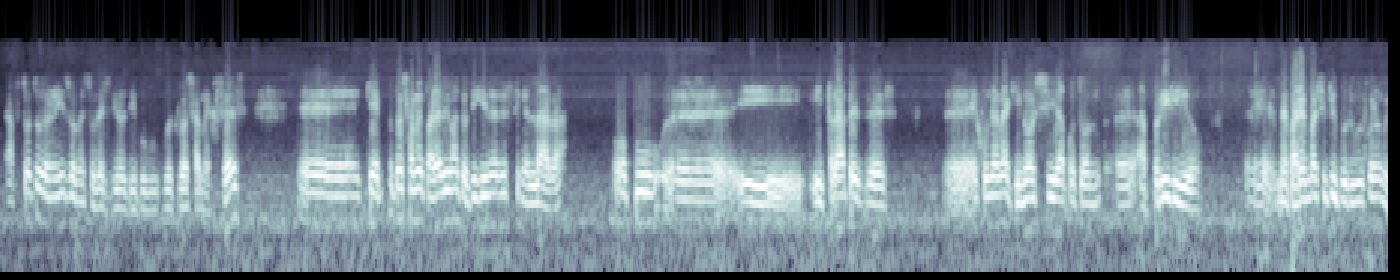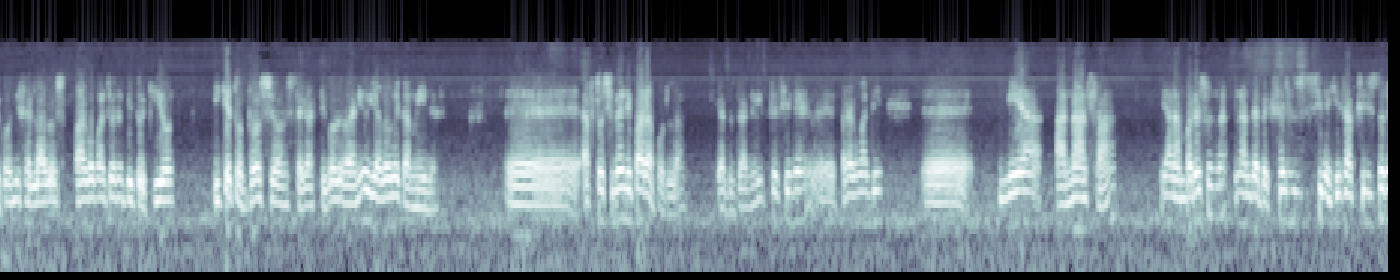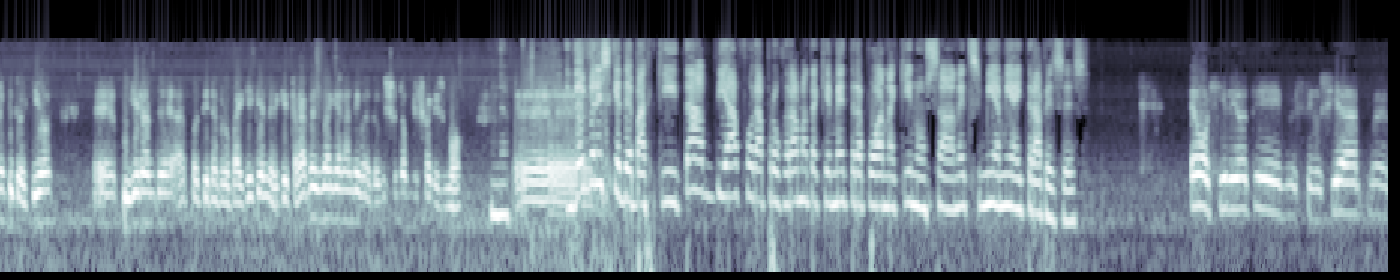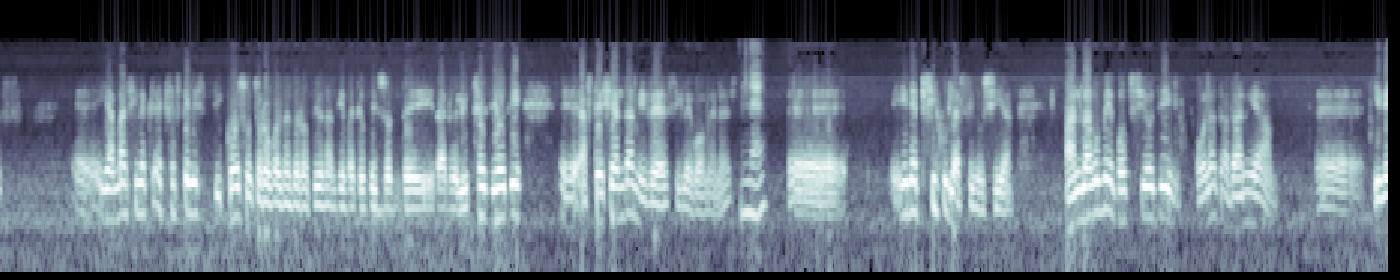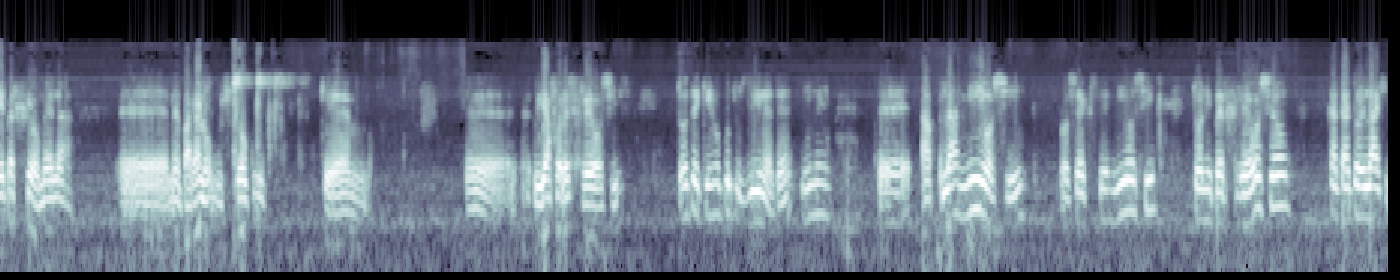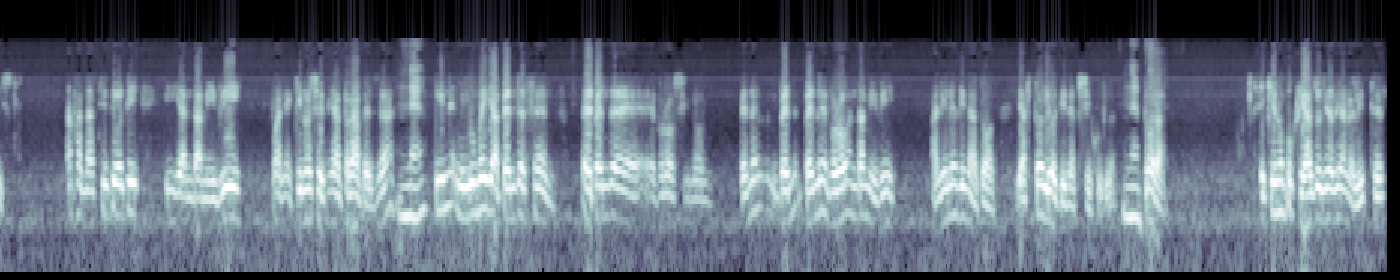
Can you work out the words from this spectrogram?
αυτό το τονίζομαι στο δελτίο τύπου που εκδώσαμε χθες ε, και δώσαμε παράδειγμα το τι γίνεται στην Ελλάδα όπου ε, οι, οι τράπεζες ε, έχουν ανακοινώσει από τον ε, Απρίλιο ε, με παρέμβαση του Υπουργού Οικονομικών της Ελλάδος πάγωμα των επιτοκίων ή και των δόσεων στεγαστικό δανείο για 12 μήνες. αυτό σημαίνει πάρα πολλά. Για τους δανείληκτες είναι πράγματι μία ανάσα για να μπορέσουν να, να ανταπεξέλθουν στις συνεχείς αυξήσεις των επιτοκίων ε, που γίνονται από την Ευρωπαϊκή Κεντρική Τράπεζα για να αντιμετωπίσουν τον πληθωρισμό. Ναι. Ε, Δεν βρίσκεται επαρκή τα διάφορα προγράμματα και μέτρα που ανακοίνωσαν έτσι μία-μία οι τράπεζες; Ε, όχι, διότι στην ουσία ε, για μας είναι εξευτελιστικός ο τρόπος με τον οποίο αντιμετωπίζονται οι δανειολήπτες διότι ε, αυτές οι ανταμοιβές οι λεγόμενες ναι. ε, είναι ψίχουλα στην ουσία. Αν λάβουμε υπόψη ότι όλα τα δάνεια ε, είναι υπερχρεωμένα ε, με παράνομους στόκους και ε, διάφορες χρεώσεις, τότε εκείνο που τους δίνεται είναι ε, απλά μείωση, προσέξτε, μείωση των υπερχρεώσεων κατά το ελάχιστο. Να φανταστείτε ότι η ανταμοιβή που ανακοίνωσε μια τράπεζα ναι. είναι, μιλούμε για 5, cent, 5 ε, ευρώ συγγνώμη. 5, 5, ευρώ ανταμοιβή, αν είναι δυνατόν. Γι' αυτό λέω ότι είναι ψίχουλα. Ναι. Τώρα, εκείνο που χρειάζονται οι δανειολήπτες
